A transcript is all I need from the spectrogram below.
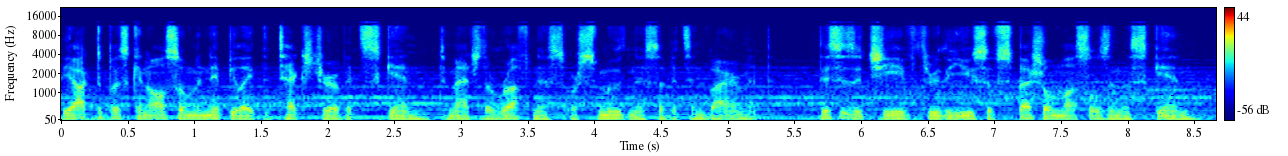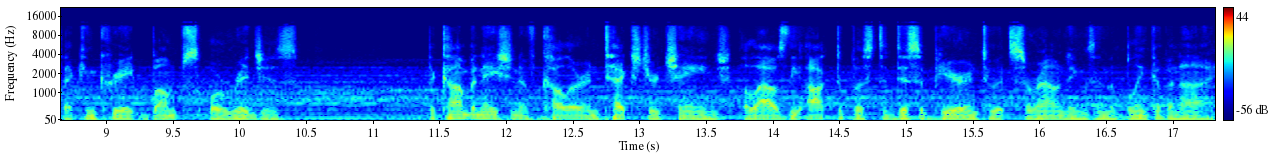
The octopus can also manipulate the texture of its skin to match the roughness or smoothness of its environment. This is achieved through the use of special muscles in the skin that can create bumps or ridges. The combination of color and texture change allows the octopus to disappear into its surroundings in the blink of an eye.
